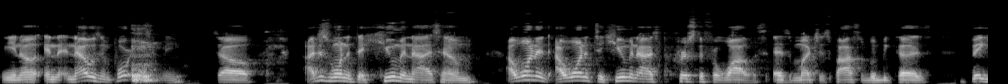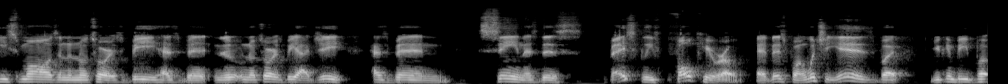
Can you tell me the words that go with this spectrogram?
you know? And, and that was important to me. So i just wanted to humanize him. I wanted i wanted to humanize christopher wallace as much as possible because biggie smalls and the notorious b has been the notorious big has been seen as this basically folk hero at this point which he is but you can be but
